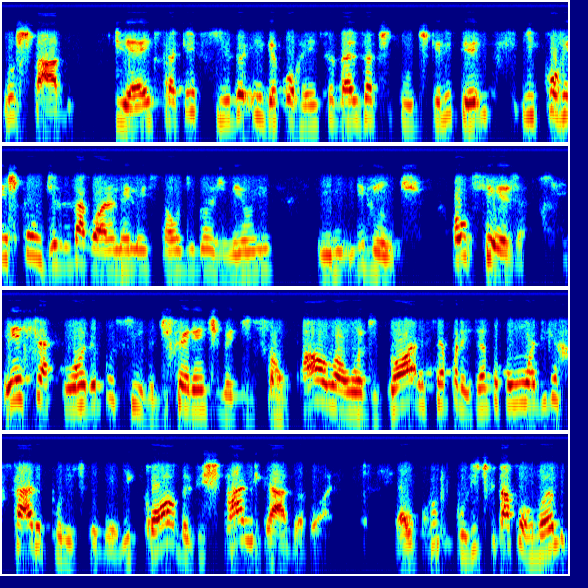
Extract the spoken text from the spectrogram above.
no Estado, que é enfraquecida em decorrência das atitudes que ele teve e correspondidas agora na eleição de 2020. Ou seja, esse acordo é possível, diferentemente de São Paulo, onde Dória se apresenta como um adversário político dele, e Covas está ligado a Dória. É o grupo político que está formando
